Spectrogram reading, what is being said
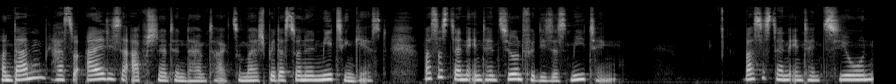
Und dann hast du all diese Abschnitte in deinem Tag, zum Beispiel, dass du in ein Meeting gehst. Was ist deine Intention für dieses Meeting? Was ist deine Intention,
